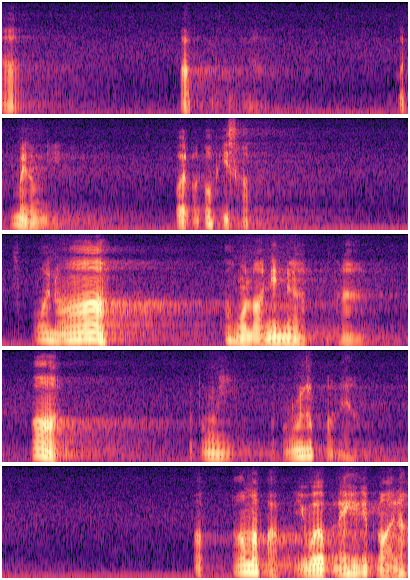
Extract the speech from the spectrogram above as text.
ก็ปรับเสียงสุดเลยนะครับกดที่ไม่ตรงนี้ เปิดออโต้พีซครับ โอ้ยเนาะก็หัวร้อนนิดนึงครับนะก็กดตรงนี้กดตรงรูปก่อนนะครับ แล้วก็มาปรับรีเวิร์บอะไรให้เรียบร้อยนะ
